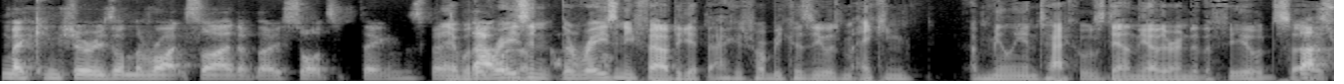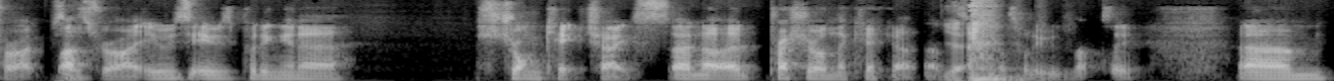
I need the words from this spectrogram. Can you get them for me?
making sure he's on the right side of those sorts of things. But Yeah, well, the reason the reason he failed to get back is probably because he was making a million tackles down the other end of the field. So that's right. so- That's right. He was he was putting in a strong kick chase. Uh, no, pressure on the kicker. That's, Yeah. that's what he was up to. Um,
